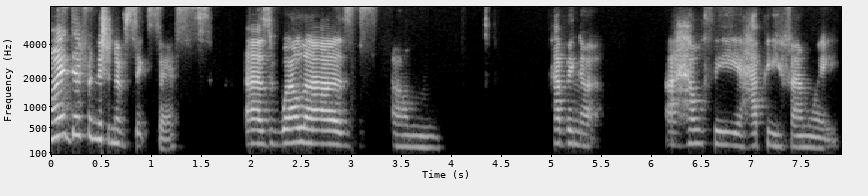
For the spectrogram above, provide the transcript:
my definition of success, as well as um, having a, a healthy, happy family,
